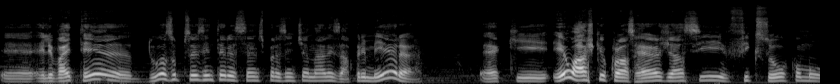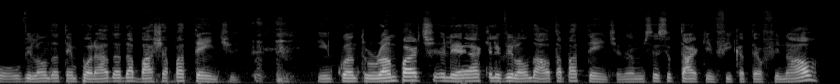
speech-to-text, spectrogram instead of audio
é, ele vai ter duas opções interessantes para a gente analisar. A primeira é que eu acho que o Crosshair já se fixou como o vilão da temporada da baixa patente. Enquanto o Rampart, ele é aquele vilão da alta patente. Né? Não sei se o Tarkin fica até o final,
